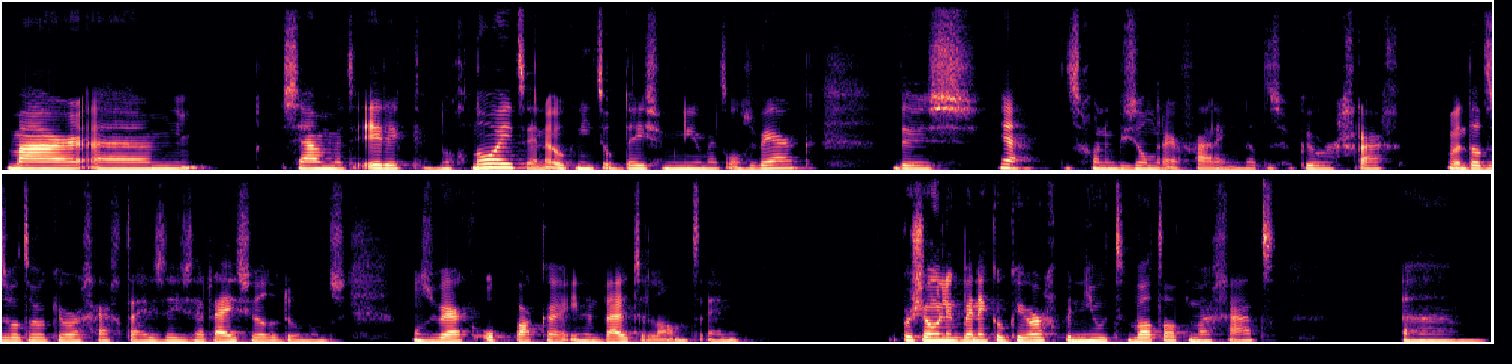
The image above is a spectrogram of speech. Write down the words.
Maar um, samen met Erik nog nooit en ook niet op deze manier met ons werk. Dus ja, dat is gewoon een bijzondere ervaring. Dat is ook heel erg graag dat is wat we ook heel erg graag tijdens deze reis wilden doen. Ons, ons werk oppakken in het buitenland. En persoonlijk ben ik ook heel erg benieuwd wat dat me gaat um,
